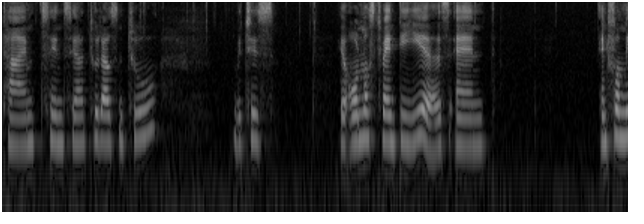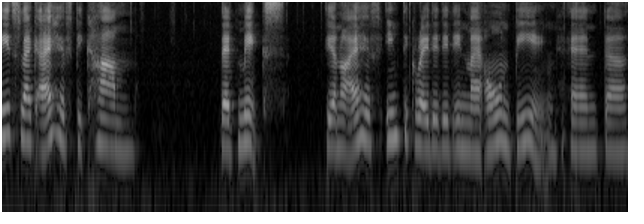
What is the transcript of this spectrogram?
time, since yeah, 2002, which is yeah, almost 20 years. And and for me, it's like I have become that mix. You know, I have integrated it in my own being, and uh,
